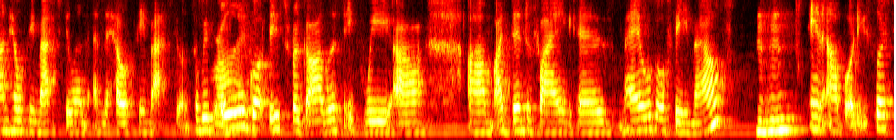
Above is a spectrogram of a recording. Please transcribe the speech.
unhealthy masculine and the healthy masculine. So, we've right. all got this regardless if we are um, identifying as males or females. Mm-hmm. In our body. So,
